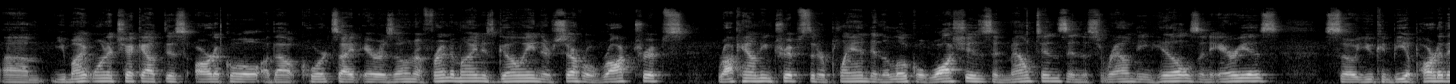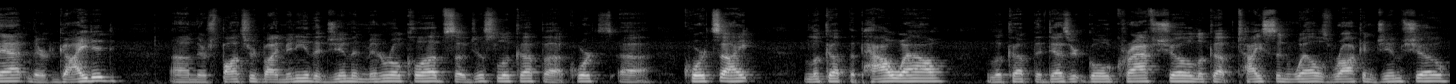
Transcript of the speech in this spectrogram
Um, you might want to check out this article about Quartzsite, Arizona. A friend of mine is going. There's several rock trips, rock hounding trips that are planned in the local washes and mountains in the surrounding hills and areas. So you can be a part of that. They're guided. Um, they're sponsored by many of the gym and mineral clubs. So just look up uh, quartz, uh, Quartzsite, look up the powwow. Look up the Desert Gold Craft Show, look up Tyson Wells Rock and Gem Show,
